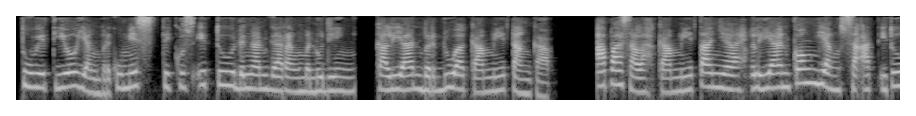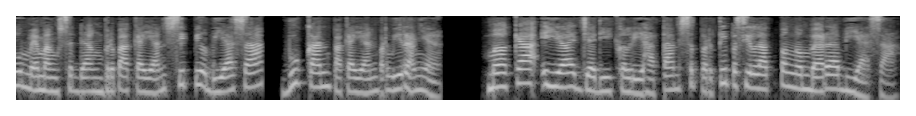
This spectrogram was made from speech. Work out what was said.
Tuitio yang berkumis tikus itu dengan garang menuding, kalian berdua kami tangkap. Apa salah kami tanya Helian Kong yang saat itu memang sedang berpakaian sipil biasa, bukan pakaian perwiranya. Maka ia jadi kelihatan seperti pesilat pengembara biasa.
